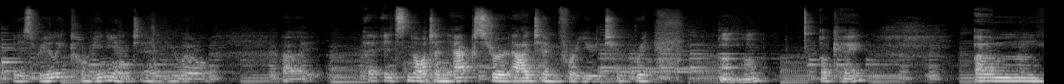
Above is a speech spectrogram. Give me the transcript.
it is really convenient and you will. Uh, it's not an extra item for you to bring. Mm-hmm. Okay. Um,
